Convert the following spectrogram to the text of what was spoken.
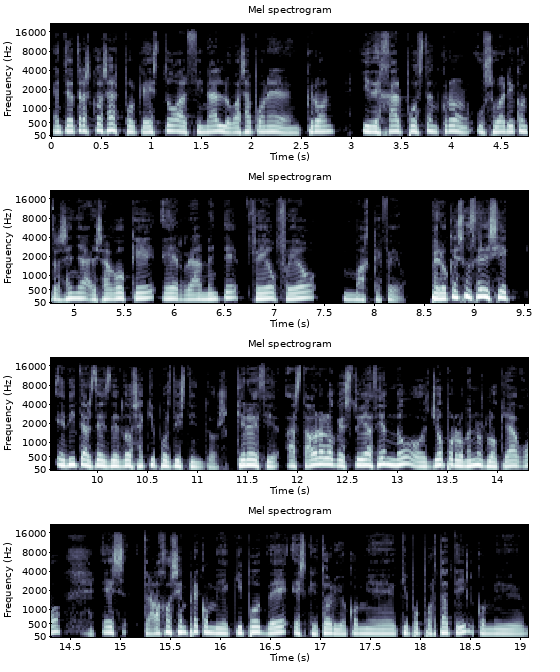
Entre otras cosas, porque esto al final lo vas a poner en cron y dejar puesto en cron usuario y contraseña es algo que es realmente feo, feo, más que feo. Pero ¿qué sucede si editas desde dos equipos distintos? Quiero decir, hasta ahora lo que estoy haciendo, o yo por lo menos lo que hago, es trabajo siempre con mi equipo de escritorio, con mi equipo portátil, con mi,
